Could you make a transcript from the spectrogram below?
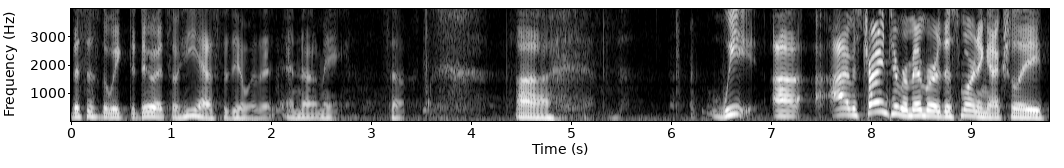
this is the week to do it, so he has to deal with it and not me. So. Uh, we, uh, I was trying to remember this morning actually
